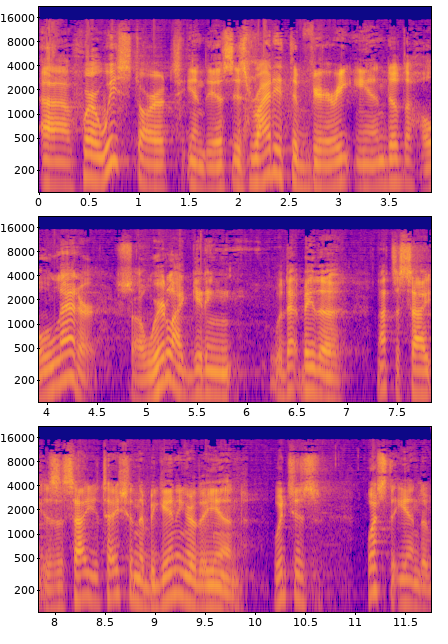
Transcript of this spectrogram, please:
Uh, where we start in this is right at the very end of the whole letter. So we're like getting. Would that be the not the is the salutation the beginning or the end? Which is what's the end of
